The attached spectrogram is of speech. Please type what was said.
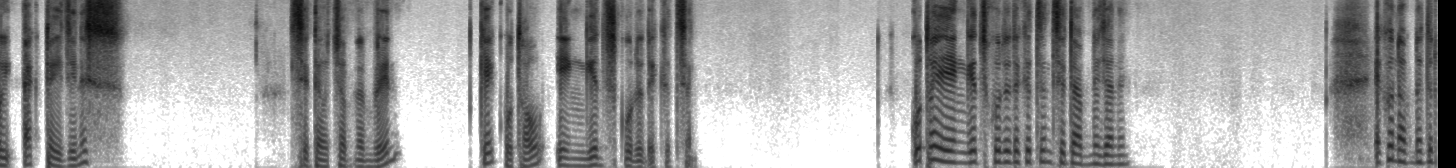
ওই একটাই জিনিস, সেটা হচ্ছে আপনার ব্রেন কে কোথাও এঙ্গেজ করে রেখেছেন কোথায় এঙ্গেজ করে রেখেছেন সেটা আপনি জানেন? এখন আপনাদের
